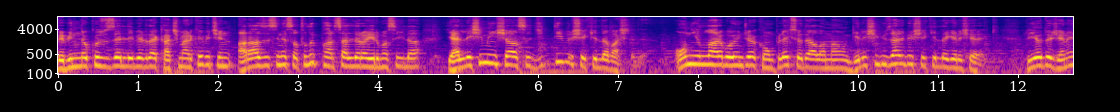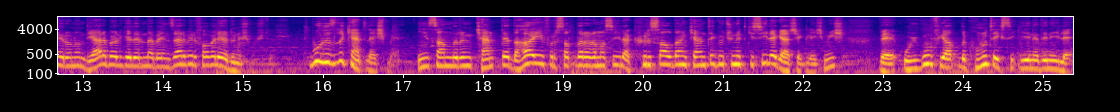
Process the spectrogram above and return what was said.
ve 1951'de Kaçmerkeviç'in arazisini satılık parsellere ayırmasıyla yerleşim inşası ciddi bir şekilde başladı. 10 yıllar boyunca Complexo de Alemão gelişi güzel bir şekilde gelişerek Rio de Janeiro'nun diğer bölgelerine benzer bir favelaya dönüşmüştür. Bu hızlı kentleşme, insanların kentte daha iyi fırsatlar aramasıyla kırsaldan kente göçün etkisiyle gerçekleşmiş ve uygun fiyatlı konut eksikliği nedeniyle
